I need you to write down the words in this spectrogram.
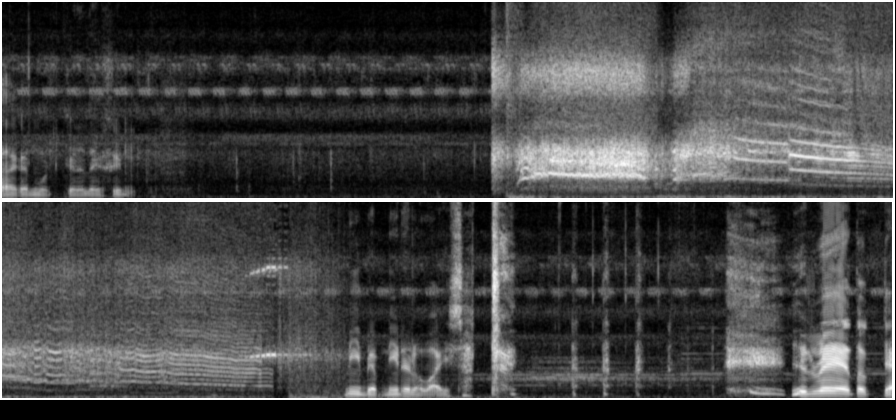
ตายกันหมดเกิดอะไรขึ้น มีแบบนี้ด้วยเหรอวะไอสัตว์ยันแม่ตกใจ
